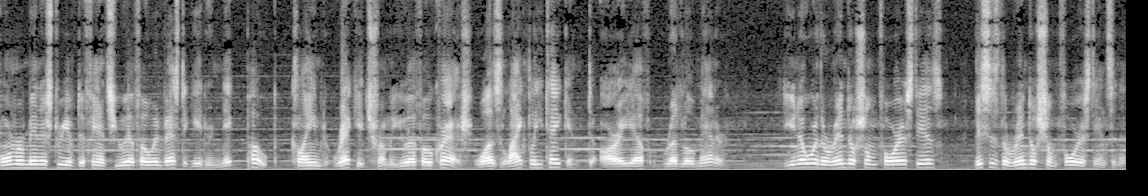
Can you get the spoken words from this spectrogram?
former Ministry of Defense UFO investigator Nick Pope claimed wreckage from a UFO crash was likely taken to RAF Rudloe Manor. Do you know where the Rendlesham Forest is? This is the Rendlesham Forest incident.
